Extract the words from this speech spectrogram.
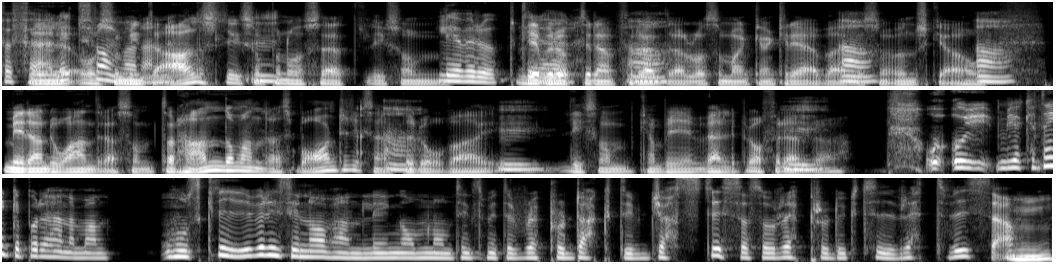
förfärligt Eh, och som inte alls liksom Mm. på något sätt liksom lever upp till lever upp till den föräldraroll som man kan kräva Ja. eller som önska. Och, Ja, Medan då andra som tar hand om andras barn till exempel Ja. då va, Mm. liksom kan bli väldigt bra föräldrar. och, och jag kan tänka på det här när man hon skriver i sin avhandling om någonting som heter reproductive justice, alltså reproduktiv rättvisa. Mm.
